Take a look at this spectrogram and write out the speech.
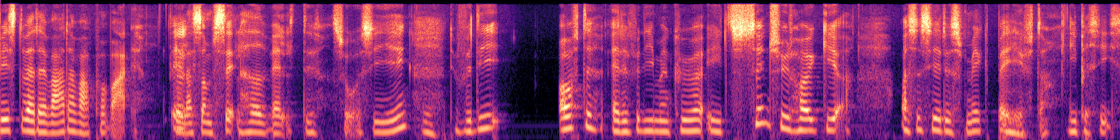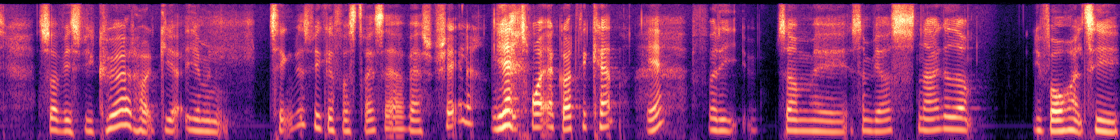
vidste, hvad det var, der var på vej. Mm. Eller som selv havde valgt det, så at sige. Ikke? Mm. Det er fordi, ofte er det fordi, man kører i et sindssygt højt gear, og så siger det smæk bagefter. Lige præcis. Så hvis vi kører et højt gear, jamen tænk hvis vi kan få stress af at være sociale. Ja. Det tror jeg godt, vi kan. Ja. Fordi som, øh, som vi også snakkede om, i forhold til,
